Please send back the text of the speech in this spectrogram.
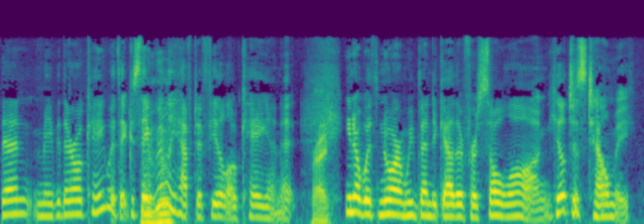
then maybe they're okay with it because they really have to feel okay in it. Mm-hmm. Right. You know, with Norm, we've been together for so long, he'll just tell me.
